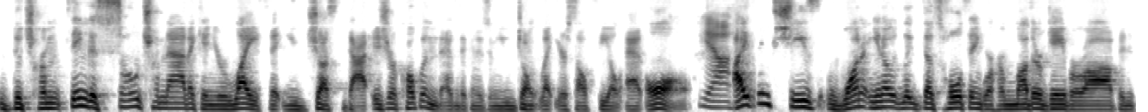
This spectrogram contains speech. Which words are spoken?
the tra- thing is so traumatic in your life that you just that is your coping mechanism. You don't let yourself feel at all. Yeah. I think she's one you know like this whole thing where her mother gave her up and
